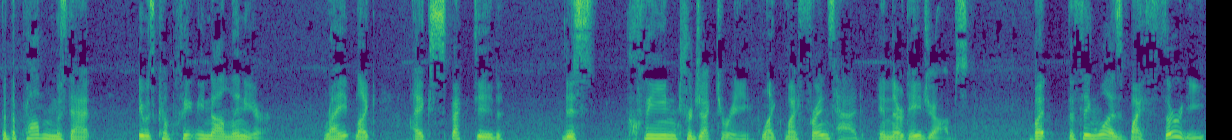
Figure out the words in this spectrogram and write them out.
But the problem was that it was completely nonlinear, right? Like I expected this clean trajectory like my friends had in their day jobs. But the thing was, by 30,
